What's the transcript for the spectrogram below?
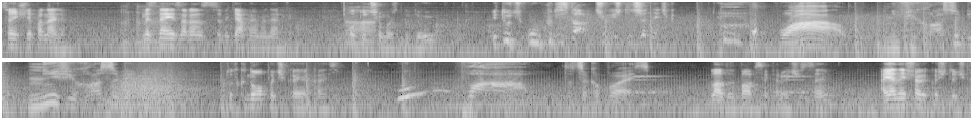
Сонячні панелі. Ми з неї зараз витягуємо енергію. О, тут ще можна диви. І тут, ух, куди став, чуєш, тут женечка. Вау! Ніфіга собі! Ніфіга собі! Тут кнопочка якась. Вау! То це капець. Ладно, збався, коротше, цим. А я знайшов якусь штучку.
